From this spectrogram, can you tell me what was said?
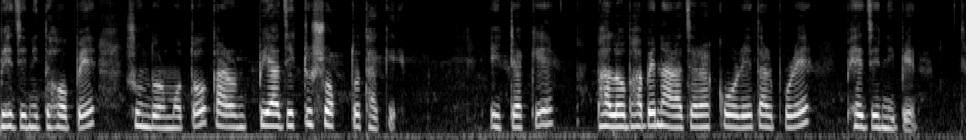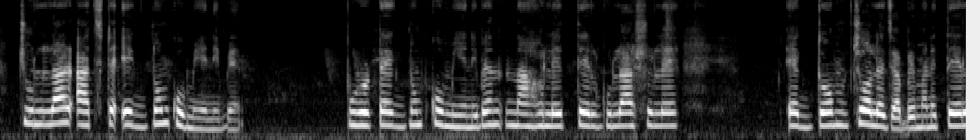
ভেজে নিতে হবে সুন্দর মতো, কারণ পেঁয়াজ একটু শক্ত থাকে। এটাকে ভালোভাবে নাড়াচাড়া করে তারপরে ভেজে নেবেন। চুলার আঁচটা একদম কমিয়ে নেবেন। পুরোটা একদম কমিয়ে নেবেন, না হলে তেলগুলো আসলে একদম চলে যাবে মানে তেল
